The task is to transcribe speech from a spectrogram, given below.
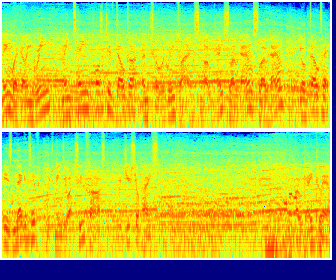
VSC ending, we're going green. Maintain positive delta until the green flags. Okay, slow down, slow down. Your delta is negative, which means you are too fast. Reduce your pace. Okay, clear.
